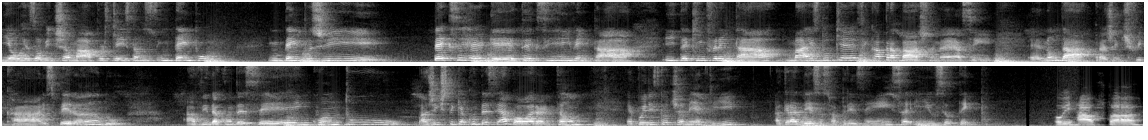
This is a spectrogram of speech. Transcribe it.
e eu resolvi te chamar porque estamos em tempo em tempos de ter que se reerguer, ter que se reinventar e ter que enfrentar mais do que ficar para baixo, né? Assim, é, não dá pra gente ficar esperando a vida acontecer enquanto a gente tem que acontecer agora. Então, é por isso que eu te chamei aqui. Agradeço a sua presença e o seu tempo. Oi, Rafa.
